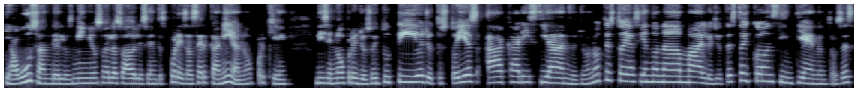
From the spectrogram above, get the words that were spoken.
que abusan de los niños o de los adolescentes por esa cercanía, ¿no? Porque dicen, no, pero yo soy tu tío, yo te estoy acariciando, yo no te estoy haciendo nada malo, yo te estoy consintiendo. Entonces,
